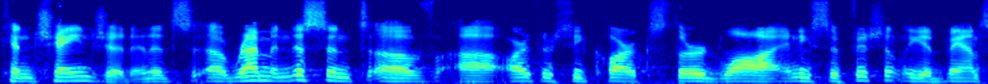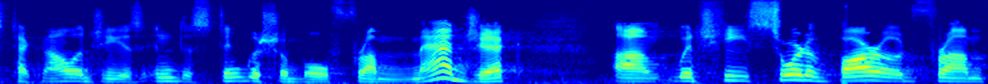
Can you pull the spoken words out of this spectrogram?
can change it. And it's uh, reminiscent of uh, Arthur C. Clarke's third law. Any sufficiently advanced technology is indistinguishable from magic, um, which he sort of borrowed from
